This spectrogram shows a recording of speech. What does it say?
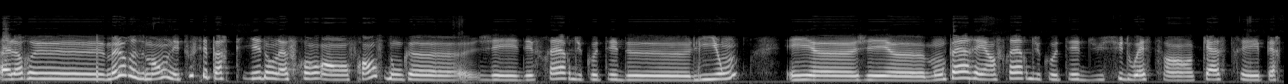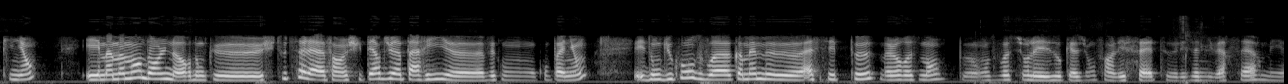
Alors euh, malheureusement, on est tous éparpillés dans la Fran- en France. Donc euh, j'ai des frères du côté de Lyon et euh, j'ai euh, mon père et un frère du côté du sud-ouest, enfin Castres et Perpignan. Et ma maman dans le nord. Donc je suis toute seule, enfin je suis perdue à Paris avec mon compagnon. Et donc du coup on se voit quand même assez peu malheureusement. On se voit sur les occasions, enfin les fêtes, les anniversaires, mais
